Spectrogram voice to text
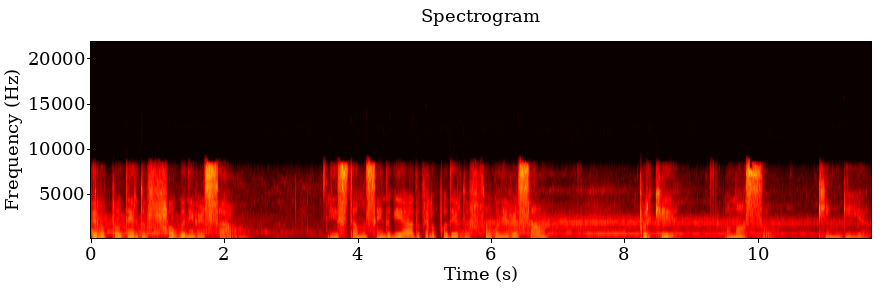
pelo poder do fogo universal. E estamos sendo guiados pelo poder do fogo universal porque o nosso Kim guia,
